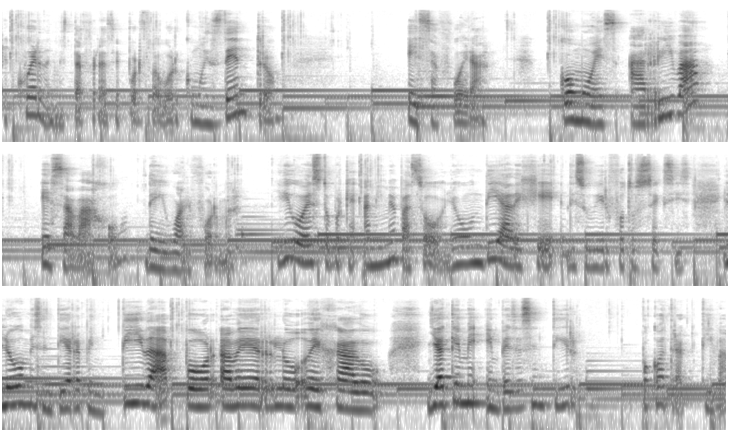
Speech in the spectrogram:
Recuerden esta frase, por favor, como es dentro, es afuera. Como es arriba, es abajo, de igual forma. Y digo esto porque a mí me pasó. Yo un día dejé de subir fotos sexys y luego me sentí arrepentida por haberlo dejado, ya que me empecé a sentir poco atractiva.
